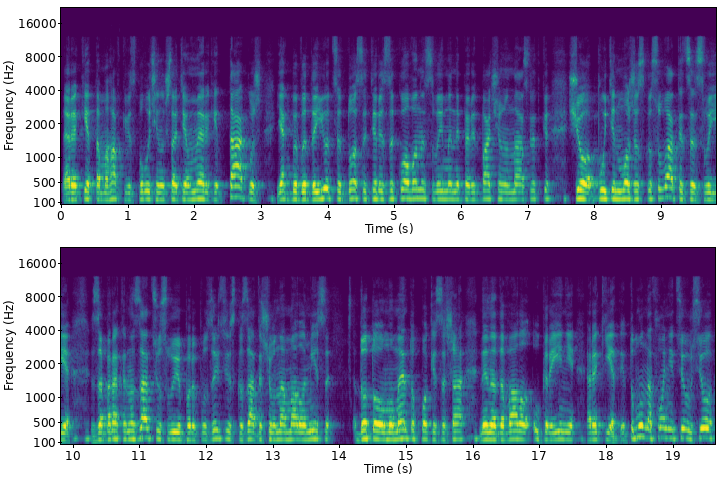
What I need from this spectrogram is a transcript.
ракет Тамагавки від Сполучених Штатів Америки також якби видаються досить ризиковано своїми непередбаченими наслідками, що Путін може скасувати це своє, забирати назад цю свою пропозицію, сказати, що вона мала місце до того моменту, поки США не надавало Україні ракет. І тому на фоні цього всього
